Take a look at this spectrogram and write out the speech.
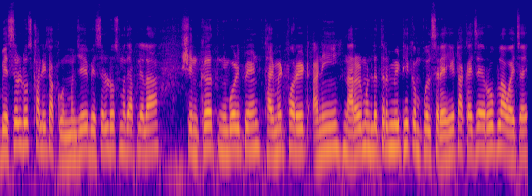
बेसल डोस खाली टाकून म्हणजे बेसल डोसमध्ये आपल्याला शेणखत निंबोळी पेंट थायमेट फॉरेट आणि नारळ म्हटलं तर मीठ हे कंपल्सरी आहे. हे टाकायचं आहे रोप लावायचं आहे.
